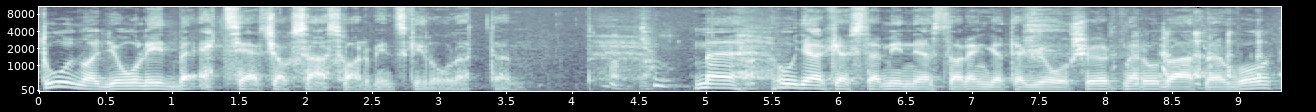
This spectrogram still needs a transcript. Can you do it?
túl nagy jólétbe egyszer csak 130 kiló lettem. Mert úgy elkezdtem inni ezt a rengeteg jó sört, mert oda át nem volt.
